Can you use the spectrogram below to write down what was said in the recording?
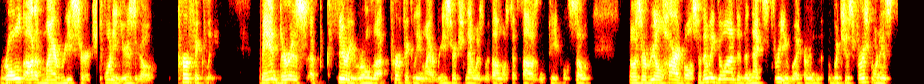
rolled out of my research 20 years ago perfectly. Bandura's uh, theory rolled out perfectly in my research, and that was with almost a thousand people. So those are real hardballs. So then we go on to the next three, which is first one is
